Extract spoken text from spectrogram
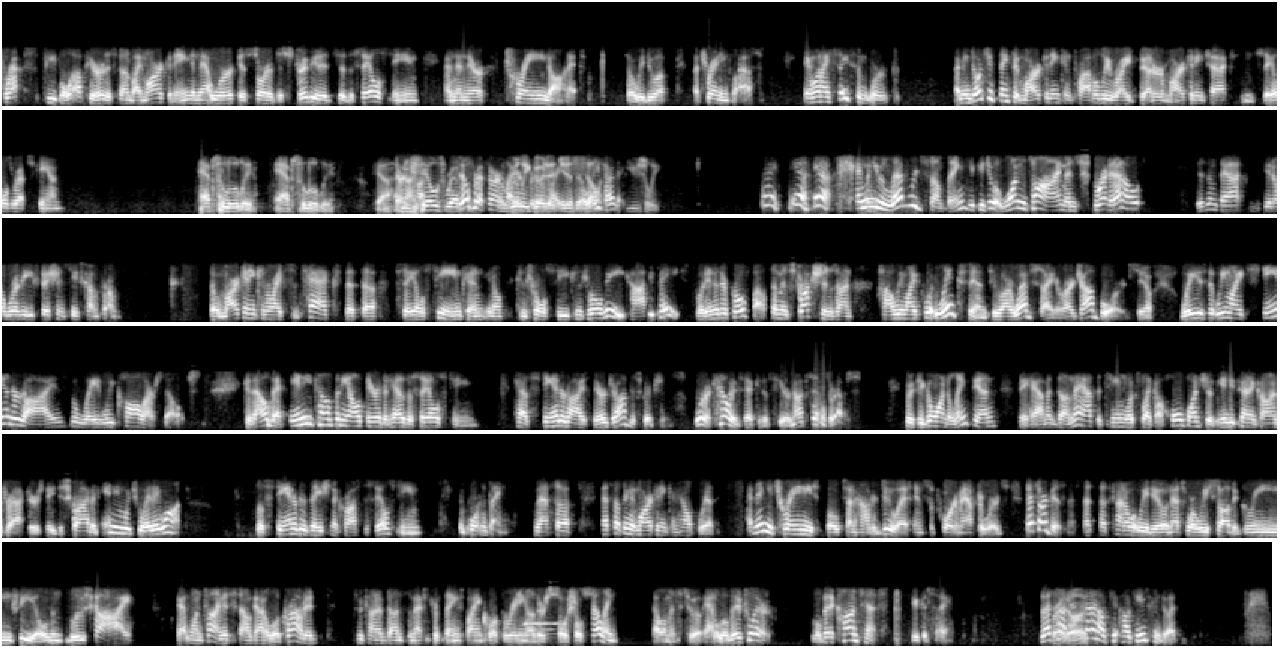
preps people up here that's done by marketing, and that work is sort of distributed to the sales team, and then they're trained on it. So we do a, a training class. And when I say some work, I mean, don't you think that marketing can probably write better marketing text than sales reps can? Absolutely, absolutely. Yeah, I mean, sales reps, sales reps are really good at just selling, usually. Right. Yeah. Yeah. And when you leverage something, if you do it one time and spread it out, isn't that you know where the efficiencies come from? So marketing can write some text that the sales team can you know control C, control V, copy paste, put into their profile. Some instructions on how we might put links into our website or our job boards, you know, ways that we might standardize the way we call ourselves. Because I'll bet any company out there that has a sales team has standardized their job descriptions. We're account executives here, not sales reps. But if you go onto LinkedIn, they haven't done that. The team looks like a whole bunch of independent contractors. They describe it any which way they want. So standardization across the sales team, important thing. That's a that's something that marketing can help with. And then you train these folks on how to do it and support them afterwards. That's our business. That's that's kind of what we do, and that's where we saw the green field and blue sky at one time. It's now got a little crowded, so we kind of done some extra things by incorporating other social selling elements to it. Add a little bit of Twitter, a little bit of content, you could say. So that's, right how, that's kind of how, how teams can do it.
